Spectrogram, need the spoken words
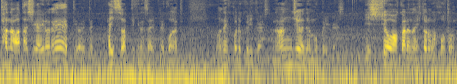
派な私がいるねって言われてはい座ってきなさいみたいなこうなって。もうねこれ繰り返す。何十年も繰り返す。一生わからない人のがほとん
